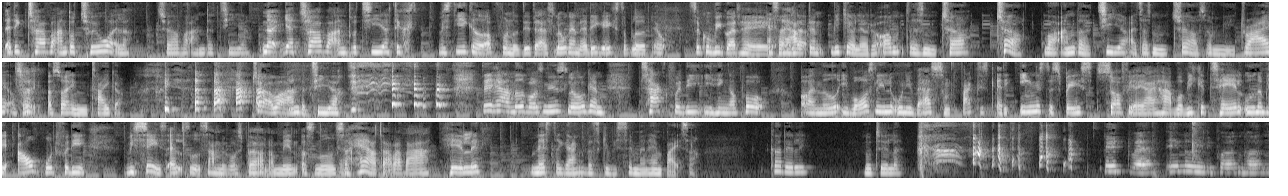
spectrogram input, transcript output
Er det ikke tør, hvor andre tøver, eller... Tør, hvor andre tiger. Nå, jeg tør, hvor andre tiger. Det, hvis de ikke havde opfundet det der slogan, er det ikke ekstrabladet, Jo. så kunne vi godt have, altså, have haft den. Vi kan jo lave det om. Det er sådan tør, tør, hvor andre tiger. Altså sådan tør som i dry, og så, og så en tiger. tør, hvor andre tiger. Det her med vores nye slogan. Tak fordi I hænger på og er med i vores lille univers, som faktisk er det eneste space, Sofie og jeg har, hvor vi kan tale uden at blive afbrudt, fordi vi ses altid sammen med vores børn og mænd og sådan noget. Ja. Så her der er der bare helle. Næste gang, der skal vi simpelthen have en bejser. Godt, Ellie. Nutella. Fedt, mand. Endnu en i potten, hånden.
